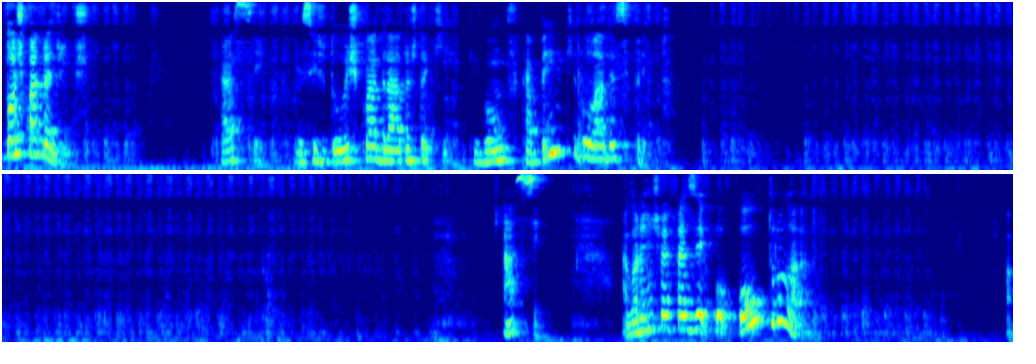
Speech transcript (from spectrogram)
dois quadradinhos. Assim, esses dois quadrados daqui, que vão ficar bem aqui do lado desse preto. Assim. Agora, a gente vai fazer o outro lado. Ó,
